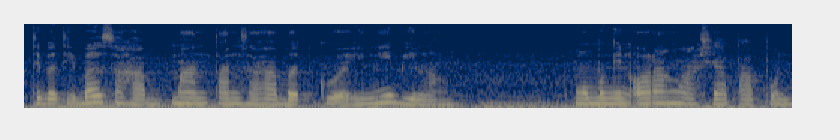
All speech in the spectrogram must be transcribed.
tiba-tiba sahab mantan sahabat gue ini bilang ngomongin orang lah siapa pun.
